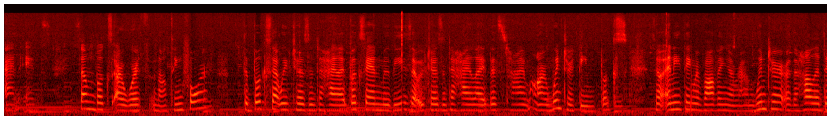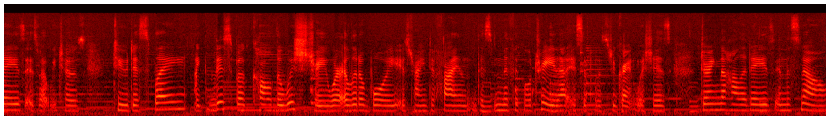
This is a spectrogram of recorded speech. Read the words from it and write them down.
and it's Some Books Are Worth Melting For. The books that we've chosen to highlight, books and movies that we've chosen to highlight this time are winter themed books. So anything revolving around winter or the holidays is what we chose to display. Like this book called The Wish Tree, where a little boy is trying to find this mythical tree that is supposed to grant wishes during the holidays in the snow.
